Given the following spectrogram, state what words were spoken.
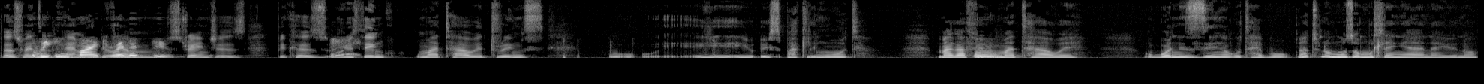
those friends we invite relatives. strangers because you think uMathawe drinks you, you, sparkling water. Makafika Mm. uMathawe ubona izinga ukuthi hayibo ngathi unomuzi omuhlenyana you know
